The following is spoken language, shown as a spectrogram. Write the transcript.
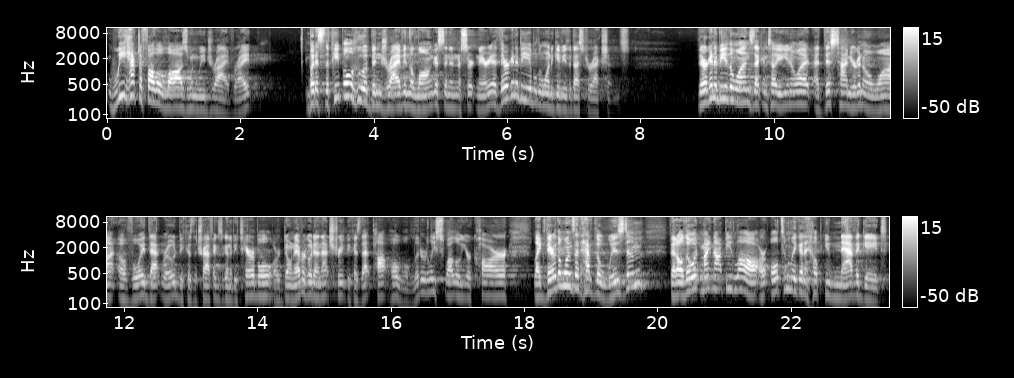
we have to follow laws when we drive, right? But it's the people who have been driving the longest and in a certain area, they're going to be able to want to give you the best directions. They're going to be the ones that can tell you, you know what, at this time you're going to want to avoid that road because the traffic is going to be terrible, or don't ever go down that street because that pothole will literally swallow your car. Like they're the ones that have the wisdom that, although it might not be law, are ultimately going to help you navigate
